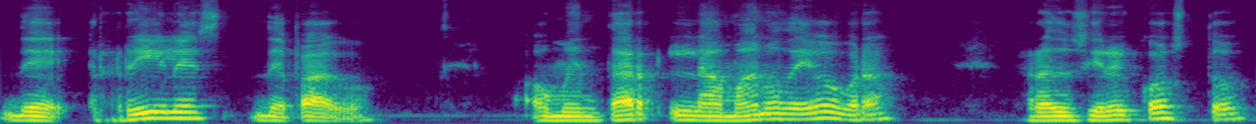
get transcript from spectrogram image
de riles de pago, aumentar la mano de obra, reducir el costo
